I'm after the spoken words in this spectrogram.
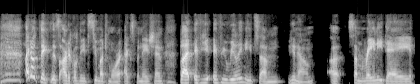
I don't think this article needs too much more explanation, but if you if you really need some, you know, uh, some rainy day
